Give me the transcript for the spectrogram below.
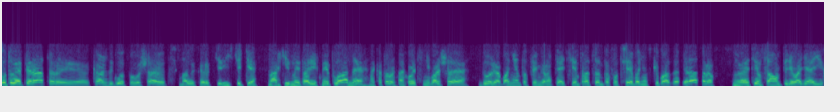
Сотовые операторы каждый год повышают ценовые характеристики на архивные тарифные планы, на которых находится небольшая доля абонентов, примерно 5-7% от всей абонентской базы операторов, э, тем самым переводя их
